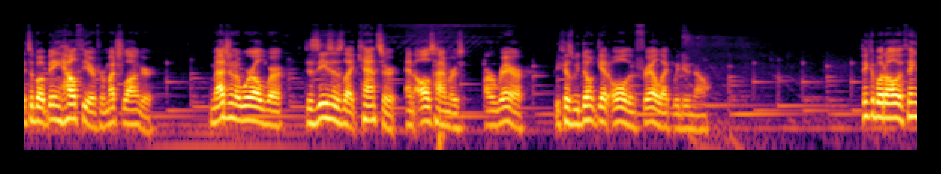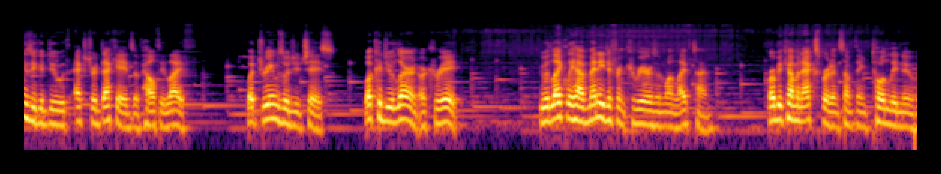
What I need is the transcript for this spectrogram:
it's about being healthier for much longer. Imagine a world where diseases like cancer and Alzheimer's are rare because we don't get old and frail like we do now. Think about all the things you could do with extra decades of healthy life. What dreams would you chase? What could you learn or create? You would likely have many different careers in one lifetime, or become an expert in something totally new.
